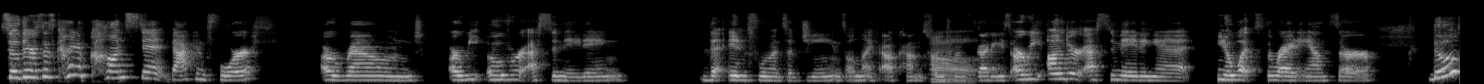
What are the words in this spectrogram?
so there's this kind of constant back and forth around are we overestimating the influence of genes on life outcomes from twin Ah. studies? Are we underestimating it? You know, what's the right answer? Those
